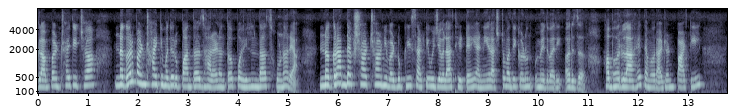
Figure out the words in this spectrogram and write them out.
ग्रामपंचायतीच्या नगरपंचायतीमध्ये रूपांतर झाल्यानंतर पहिल्यांदाच होणाऱ्या नगराध्यक्षाच्या निवडणुकीसाठी उज्ज्वला थिटे यांनी राष्ट्रवादीकडून उमेदवारी अर्ज हा भरला आहे. त्यामुळे राजन पाटील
